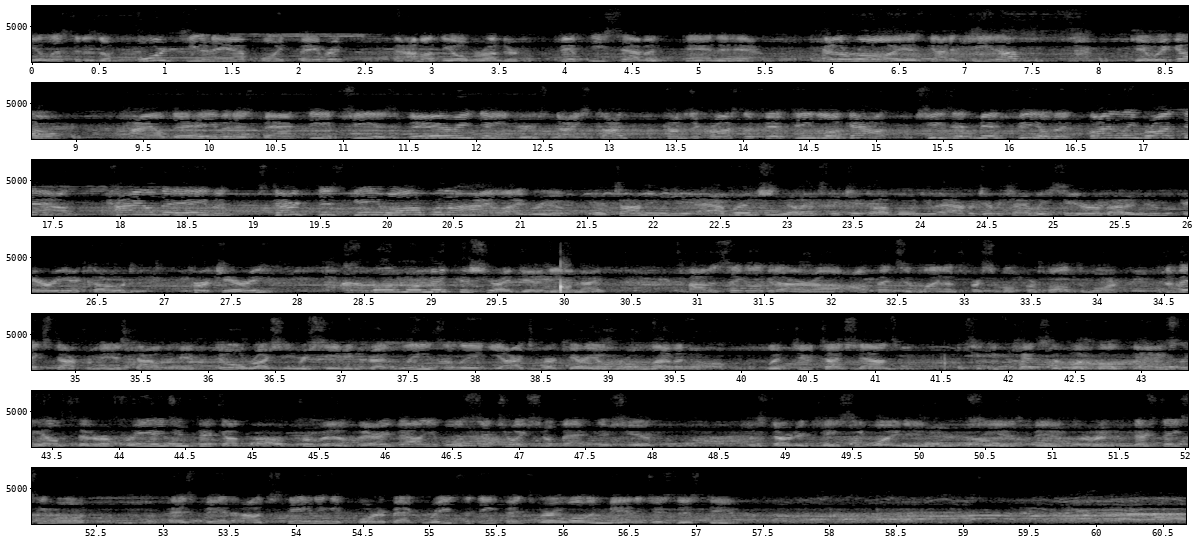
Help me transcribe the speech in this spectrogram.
Philadelphia listed as a 14 and a half point favorite. And how about the over-under? 57 and a half. Heather Roy has got it teed up. Here we go. Kyle DeHaven is back deep. She is very dangerous. Nice cut. Comes across the 15. Look out. She's at midfield and finally brought down. Kyle DeHaven starts this game off with a highlight reel. And Tommy, when you average, know, that's the kickoff, but when you average every time we see her about a new area code per carry, uh, Baltimore make this your identity tonight. Uh, let's take a look at our uh, offensive lineups. First of all, for Baltimore, the big star for me is Kyle DeHaven. Dual rushing, receiving threat, leads the league yards per carry over 11 with two touchdowns. She can catch the football. And Ashley Helmstetter, a free agent pickup, proven a very valuable situational back this year. The starter Casey White injured. She has been terrific. There's Stacy Moon has been outstanding at quarterback, reads the defense very well, and manages this team.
